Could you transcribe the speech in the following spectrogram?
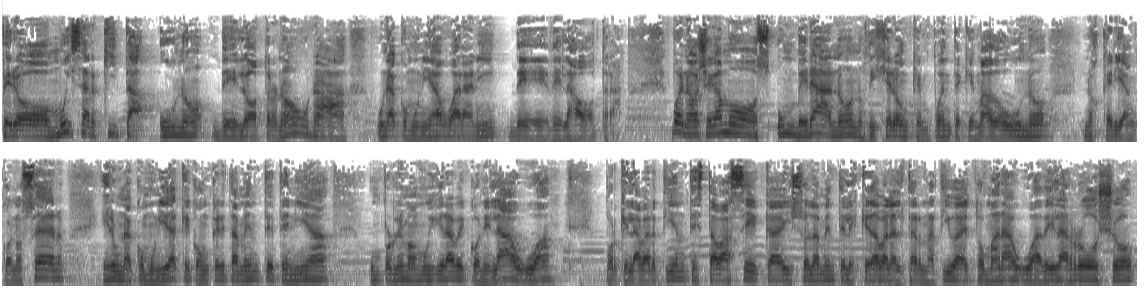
pero muy cerquita uno del otro, ¿no? Una, una comunidad guaraní de, de, la otra. Bueno, llegamos un verano, nos dijeron que en Puente Quemado 1 nos querían conocer, era una comunidad que concretamente tenía un problema muy grave con el agua, porque la vertiente estaba seca y solamente les quedaba la alternativa de tomar agua del arroyo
